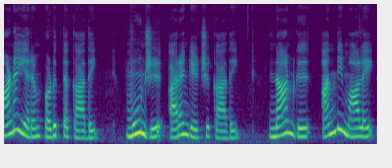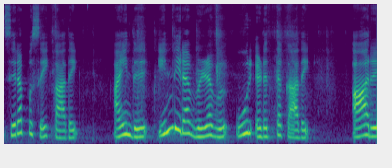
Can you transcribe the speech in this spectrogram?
மணையரம் படுத்த காதை. மூன்று அரங்கேற்று காதை. நான்கு அந்தி மாலை சிறப்பு செய் காதை. ஐந்து இந்திர விழவு ஊர் எடுத்த காதை. ஆறு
